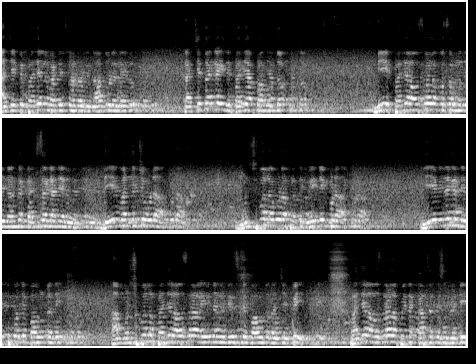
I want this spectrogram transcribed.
అని చెప్పి ప్రజలను పట్టించుకున్నటువంటి నాతుడు లేదు ఖచ్చితంగా ఇది ప్రజా ప్రభుత్వం మీ ప్రజల అవసరాల కోసం ఉంది కనుక ఖచ్చితంగా నేను డే వన్ నుంచి కూడా మున్సిపల్లో కూడా ప్రతి మీటింగ్ కూడా ఏ విధంగా నెప్పిపోతే బాగుంటుంది? ఆ మున్సిపల్ ప్రజల అవసరాలు ఏ విధంగా తీసుకుంటే బాగుంటుంది అని చెప్పి ప్రజల అవసరాలపైన కాన్సన్ట్రేషన్ పెట్టి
